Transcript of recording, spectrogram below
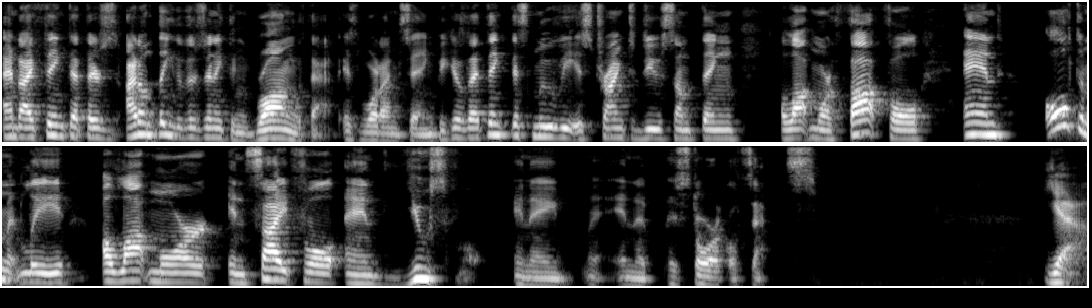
and I think that there's I don't think that there's anything wrong with that is what I'm saying because I think this movie is trying to do something a lot more thoughtful and ultimately a lot more insightful and useful in a in a historical sense. Yeah,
